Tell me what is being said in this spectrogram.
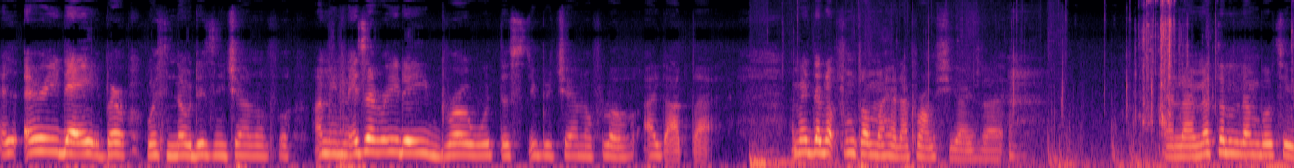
It's every day, bro, with no Disney Channel flow. I mean, it's every day, bro, with the stupid channel flow. I got that. I made that up from top of my head. I promise you guys that. And I met the Lambo too.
